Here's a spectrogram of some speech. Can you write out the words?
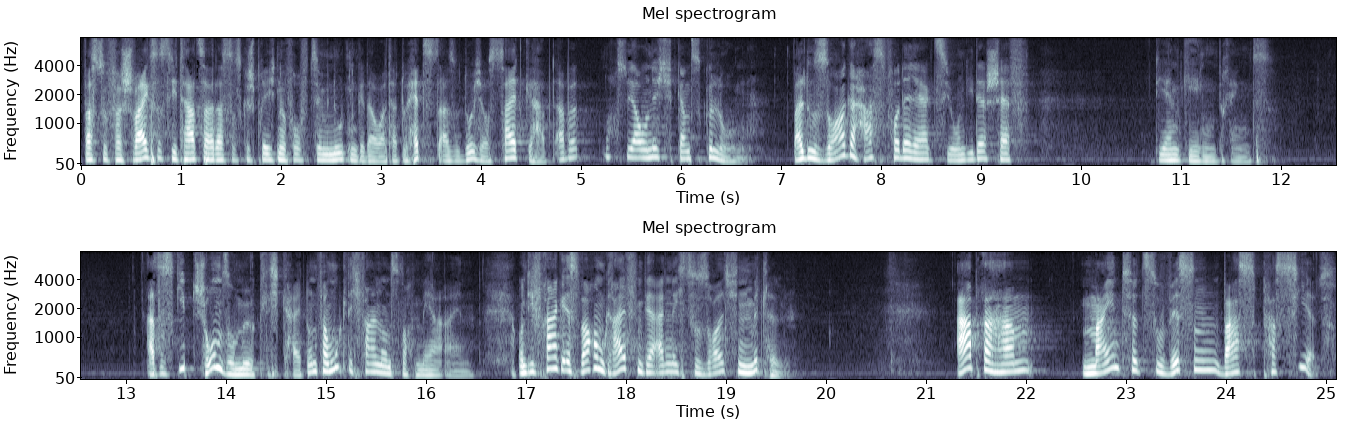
Was du verschweigst, ist die Tatsache, dass das Gespräch nur 15 Minuten gedauert hat. Du hättest also durchaus Zeit gehabt, aber hast du ja auch nicht ganz gelogen, weil du Sorge hast vor der Reaktion, die der Chef dir entgegenbringt. Also es gibt schon so Möglichkeiten und vermutlich fallen uns noch mehr ein. Und die Frage ist, warum greifen wir eigentlich zu solchen Mitteln? Abraham meinte zu wissen, was passiert.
